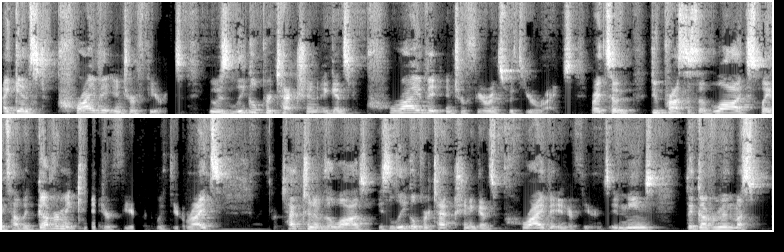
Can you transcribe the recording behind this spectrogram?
against private interference. It was legal protection against private interference with your rights, right? So due process of law explains how the government can interfere with your rights. Protection of the laws is legal protection against private interference. It means the government must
